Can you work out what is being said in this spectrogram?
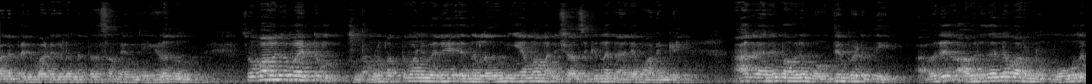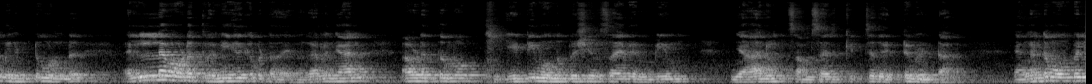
പല പരിപാടികളും എത്ര സമയം നീളുന്നുണ്ട്? സ്വാഭാവികമായിട്ടും നമ്മൾ പത്ത് മണി വരെ എന്നുള്ളത് നിയമം അനുശാസിക്കുന്ന കാര്യമാണെങ്കിൽ ആ കാര്യം അവർ ബോധ്യപ്പെടുത്തി. അവർ അവർ തന്നെ പറഞ്ഞു മൂന്ന് മിനിറ്റ് കൊണ്ട് എല്ലാം അവിടെ ക്രമീകരിക്കപ്പെട്ടതായിരുന്നു. കാരണം ഞാൻ അവിടെ എത്തുമ്പോൾ E T Muhammad Basheer Sahib M പിയും ഞാനും സംസാരിച്ചത് എട്ട് മിനിറ്റാണ്. ഞങ്ങളുടെ മുമ്പിൽ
